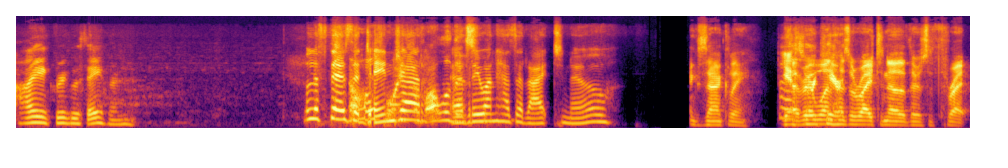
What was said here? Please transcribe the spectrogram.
I agree with Avren. Well, if there's The a danger, all of this- everyone has a right to know. Exactly. Yes, Everyone has a right to know that there's a threat.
